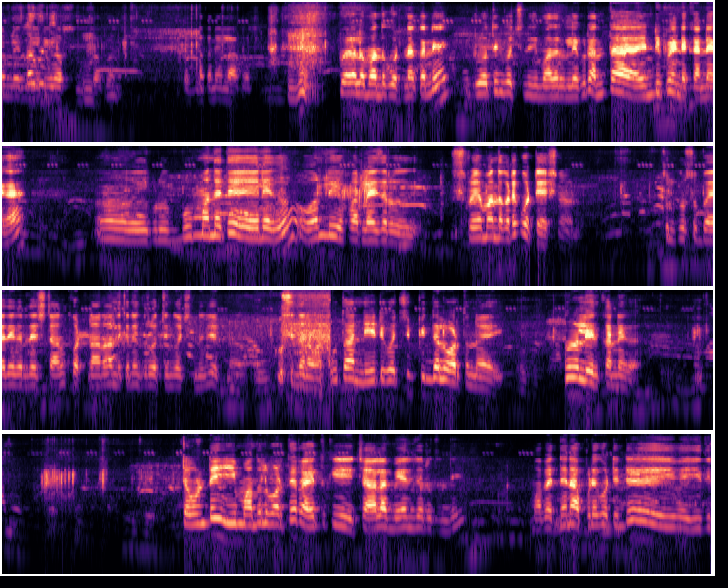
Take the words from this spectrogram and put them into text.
ఏం లేదు వస్తుంది కొట్టినాకనే కొట్టినాకనే గ్రోతింగ్ వచ్చింది ఈ మాదిరి లేకుంటే అంతా ఎండిపోయింది కన్నెగా ఇప్పుడు భూమి మంది అయితే వేయలేదు. ఓన్లీ ఫర్టిలైజర్ స్ప్రే మంది ఒకటే కొట్టేసినాడు. తులుకూరు సుబ్బయ్య దగ్గర తెచ్చినాను కొట్టినాను అందుకనే గ్రోతింగ్ వచ్చిందని చెప్పినాను. వచ్చింది అనమాట పూత నీట్గా వచ్చి పిందెలు పడుతున్నాయి. నూనె లేదు కన్నెగా ఇట్లా ఉంటే ఈ మందులు కొడితే రైతుకి చాలా మేలు జరుగుతుంది. మా పెద్ద అప్పుడే కొట్టింటే ఇది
